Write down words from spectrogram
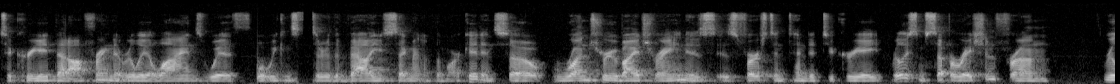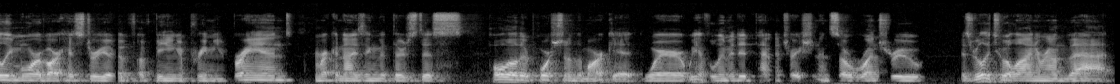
to create that offering that really aligns with what we consider the value segment of the market. And so RunTru by Trane is is first intended to create really some separation from really more of our history of, of being a premium brand recognizing that there's this whole other portion of the market where we have limited penetration. And so RunTru is really to align around that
